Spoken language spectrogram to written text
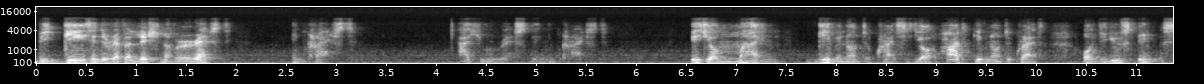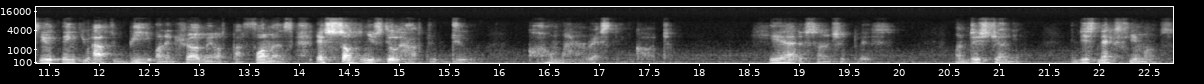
begins in the revelation of a rest in Christ. Are you resting in Christ? Is your mind given unto Christ? Is your heart given unto Christ? Or do you think, still think you have to be on a treadmill of performance? There's something you still have to do. Come and rest in God. Here at the Sonship Place, on this journey, in these next few months,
